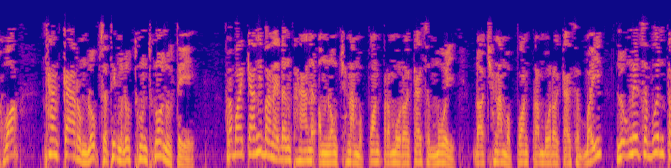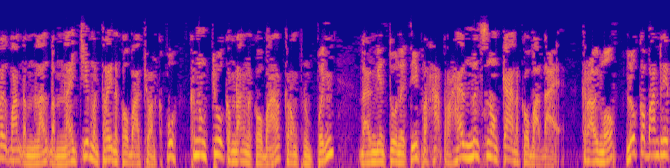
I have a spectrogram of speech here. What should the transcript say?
ខ្វក់ខាងការរំលោភសិទ្ធិមនុស្សធ្ងន់ធ្ងរនោះទេរបាយការណ៍នេះបានឲ្យដឹងថានៅអំឡុងឆ្នាំ1991ដល់ឆ្នាំ1993លោកនេតសាវឿនត្រូវបានដំឡើងតំណែងជាមន្ត្រីនគរបាលជាន់ខ្ពស់ក្នុងជួរកម្លាំងនគរបាលក្រុងភ្នំពេញដែលមានតួនាទីប្រហាក់ប្រហែលនឹងស្នងការនគរបាលដែរ ក្រោយមកលោកក៏បានរៀប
